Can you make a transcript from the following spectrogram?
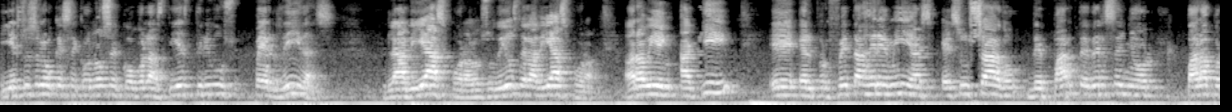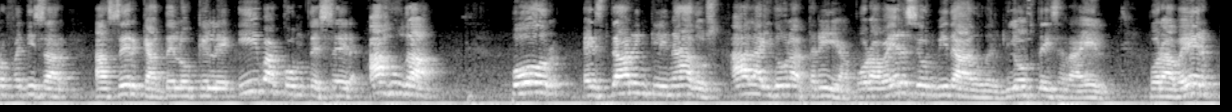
y esto es lo que se conoce como las 10 tribus perdidas, la diáspora, los judíos de la diáspora. Ahora bien, aquí eh, el profeta Jeremías es usado de parte del Señor para profetizar acerca de lo que le iba a acontecer a Judá por estar inclinados a la idolatría, por haberse olvidado del Dios de Israel, por haber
